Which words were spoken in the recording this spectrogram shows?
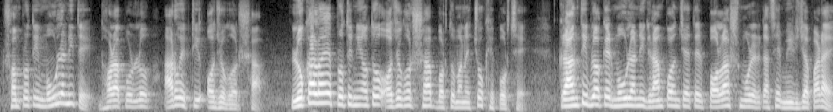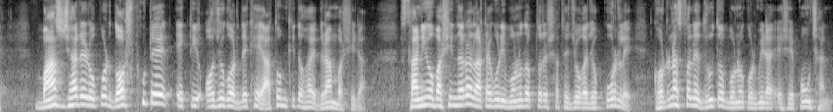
সম্প্রতি মৌলানিতে ধরা পড়ল আরও একটি অজগর সাপ। লোকালয়ে প্রতিনিয়ত অজগর সাপ বর্তমানে চোখে পড়ছে। ক্রান্তি ব্লকের মৌলানি গ্রাম পঞ্চায়েতের পলাশ মোড়ের কাছে মির্জাপাড়ায় বাঁশঝাড়ের ওপর দশ ফুটের একটি অজগর দেখে আতঙ্কিত হয় গ্রামবাসীরা। স্থানীয় বাসিন্দারা লাটাগুড়ি বন দপ্তরের সাথে যোগাযোগ করলে ঘটনাস্থলে দ্রুত বনকর্মীরা এসে পৌঁছান।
